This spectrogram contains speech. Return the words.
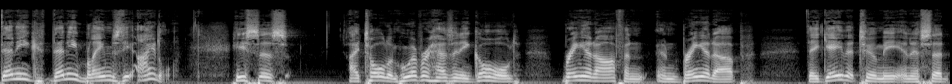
Then he then he blames the idol. He says, "I told him whoever has any gold, bring it off and, and bring it up." They gave it to me, and I said,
